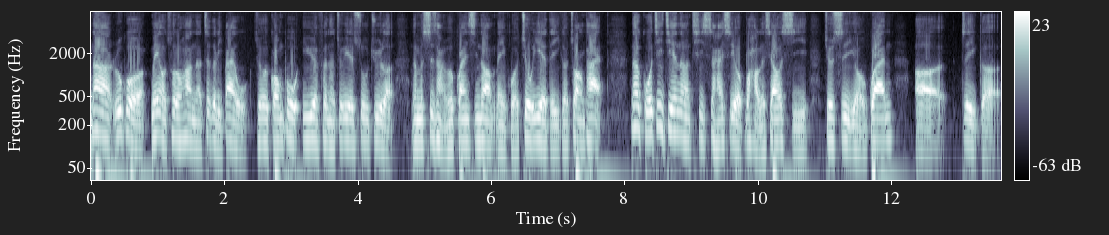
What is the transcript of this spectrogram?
那如果没有错的话呢，这个礼拜五就会公布一月份的就业数据了。那么市场也会关心到美国就业的一个状态。那国际间呢，其实还是有不好的消息，就是有关呃这个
